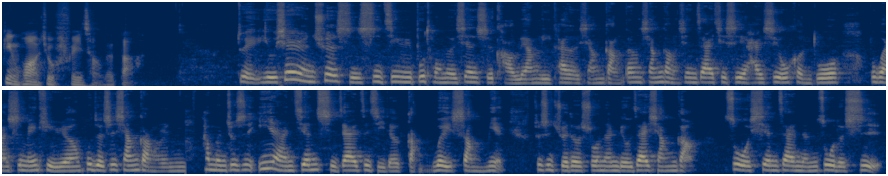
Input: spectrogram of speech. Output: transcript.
变化就非常的大。对，有些人确实是基于不同的现实考量离开了香港，但香港现在其实也还是有很多，不管是媒体人或者是香港人，他们就是依然坚持在自己的岗位上面，就是觉得说能留在香港做现在能做的事，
